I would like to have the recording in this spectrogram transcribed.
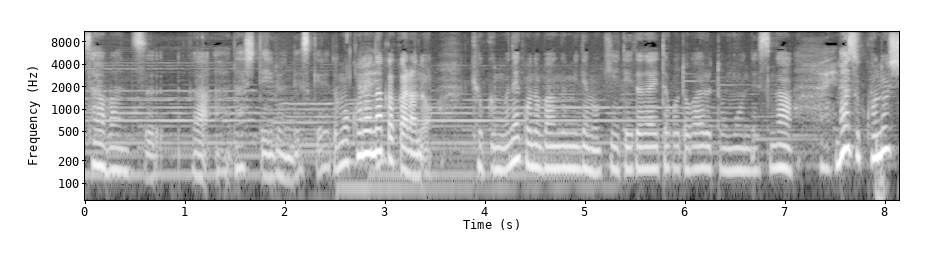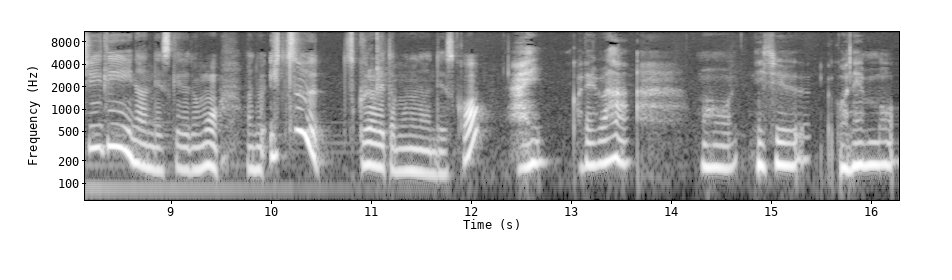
サーバンツが出しているんですけれどもこの中からの曲もねこの番組でも聴いていただいたことがあると思うんですが、はい。まずこの CD なんですけれどもあのいつ作られたものなんですか、はい、これはもう25年もも,、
